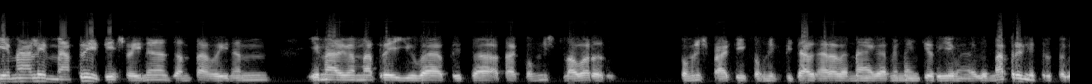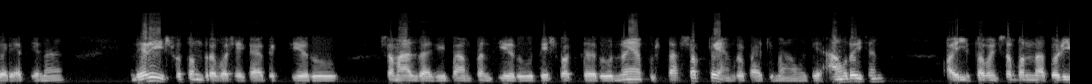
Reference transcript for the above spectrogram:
एमाले मात्रै देश होइन जनता होइनन्। एमालेमा मात्रै युवा वृद्ध अथवा कम्युनिस्ट लभरहरू कम्युनिस्ट पार्टी कम्युनिस्ट विचारधारालाई माया गर्ने मान्छेहरू एमाले मात्रै नेतृत्व गरेका थिएन। धेरै स्वतन्त्र बसेका व्यक्तिहरू समाजवादी वामपन्थीहरू देशभक्तहरू नयाँ पुस्ता सबै हाम्रो पार्टीमा आउँथे आउँदैछन्। अहिले तपाईँ सबभन्दा बढी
